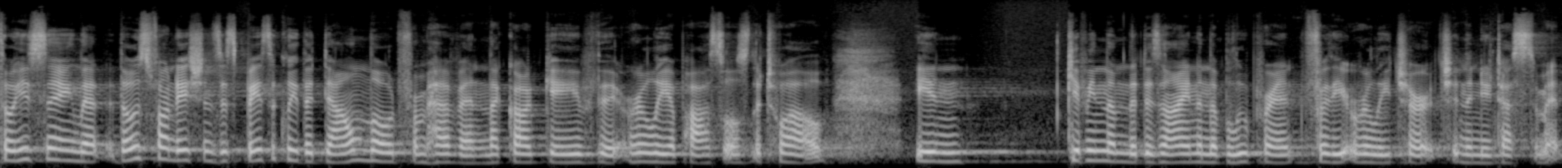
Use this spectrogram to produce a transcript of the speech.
So he's saying that those foundations, it's basically the download from heaven that God gave the early apostles, the 12, in giving them the design and the blueprint for the early church in the New Testament.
